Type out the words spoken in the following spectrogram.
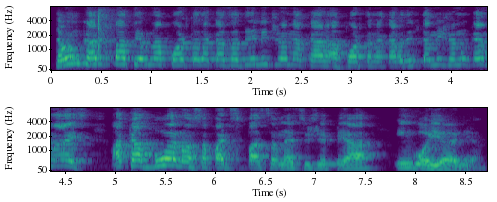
Então é um cara que bateram na porta da casa dele e já na cara, a porta na cara dele também já não quer mais. Acabou a nossa participação na SGPA em Goiânia.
